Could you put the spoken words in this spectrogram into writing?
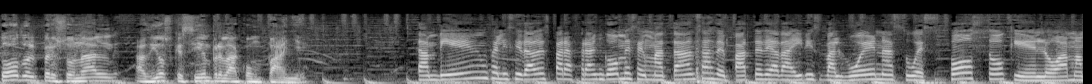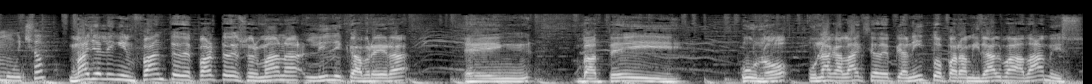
todo el personal. A Dios que siempre la acompañe. También felicidades para Fran Gómez en Matanzas de parte de Adairis Balbuena, su esposo, quien lo ama mucho. Mayelin Infante de parte de su hermana Lili Cabrera en Batey 1, una galaxia de pianito para Miralba Adames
